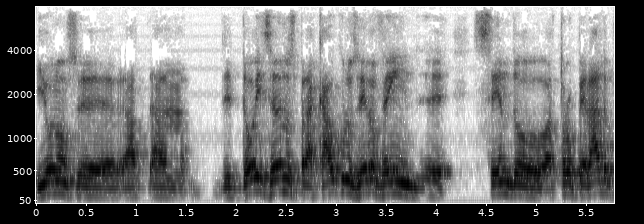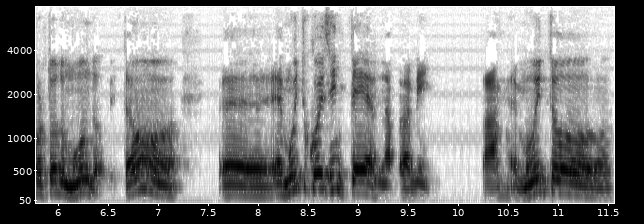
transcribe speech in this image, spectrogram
E eu não sei. É, de dois anos para cá, o Cruzeiro vem é, sendo atropelado por todo mundo. Então, é, é muito coisa interna para mim. Tá? É muito,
